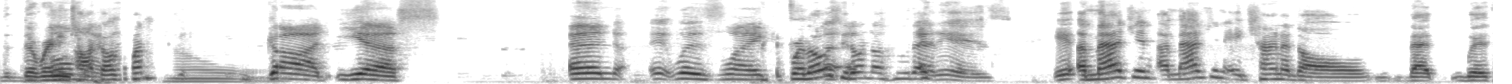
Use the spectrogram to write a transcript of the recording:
The, the Raining Oh my- Tacos one. No. God, yes. And it was like For those who uh, don't know who that is, it, imagine imagine a China doll that with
